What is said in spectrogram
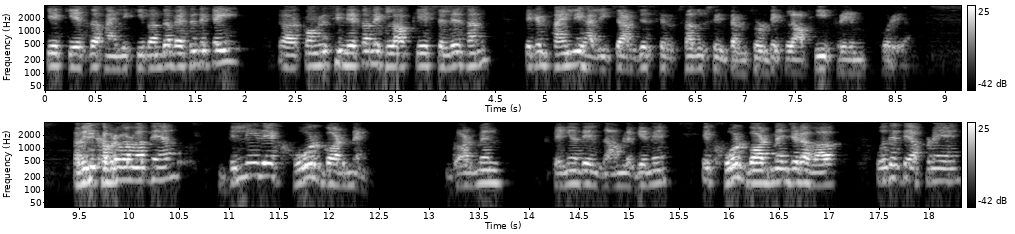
ਕਿ ਕੇਸ ਦਾ ਫਾਈਨਲੀ ਕੀ ਬਣਦਾ। ਵੈਸੇ ਤੇ ਕਈ ਕਾਂਗਰਸੀ ਨੇਤਾ ਦੇ ਖਿਲਾਫ ਕੇਸ ਚੱਲੇ ਸਨ, ਲੇਕਿਨ ਫਾਈਨਲੀ ਹਾਲੀ ਚਾਰजेस ਸਿਰਫ ਸਾਧੂ ਸਿੰਘ ਧਰਮਸੋਲ ਦੇ ਖਿਲਾਫ ਹੀ ਫਰੇਮ ਹੋ ਰਿਹਾ ਅਗਲੀ ਖਬਰ ਵੱਲ ਵਧਦੇ ਆ ਦਿੱਲੀ ਦੇ ਇੱਕ ਹੋਰ ਗੋਡਮੈਨ ਗੋਡਮੈਨ ਕਈਆਂ ਦੇ ਇਲਜ਼ਾਮ ਲੱਗੇ ਨੇ। ਇੱਕ ਹੋਰ ਗॉडਮੈਨ ਜਿਹੜਾ ਵਾ, ਉਹਦੇ ਤੇ ਆਪਣੇ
